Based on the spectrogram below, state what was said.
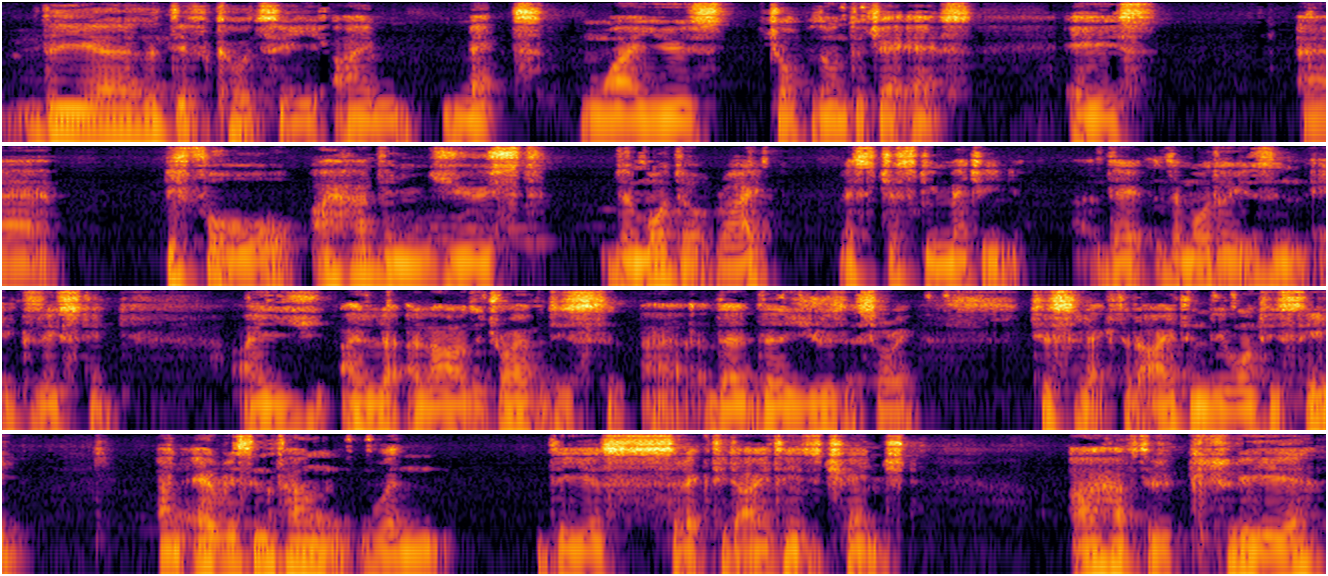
the uh, the difficulty I met when I used Dropzone.js is uh, before I haven't used the model right? Let's just imagine the, the model isn't existing. I, I allow the driver to uh, the, the user sorry to select the item they want to see. And every single time when the selected item is changed I have to clear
